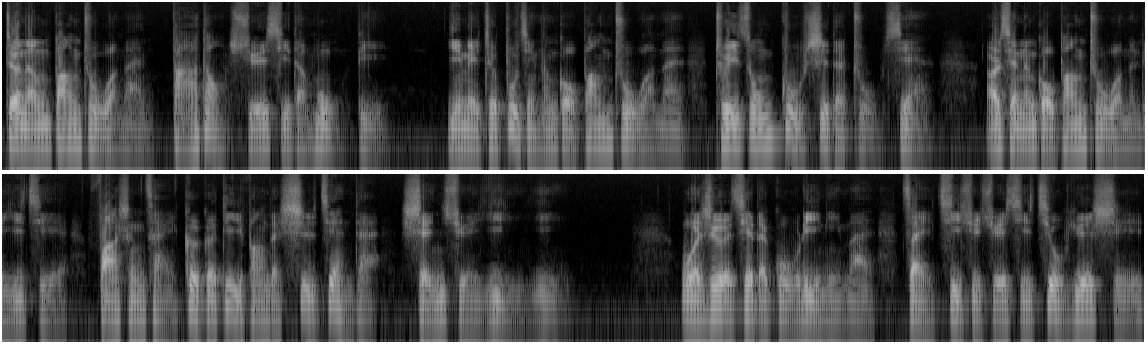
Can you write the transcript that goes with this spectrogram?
这能帮助我们达到学习的目的，因为这不仅能够帮助我们追踪故事的主线，而且能够帮助我们理解发生在各个地方的事件的神学意义。我热切地鼓励你们在继续学习旧约时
